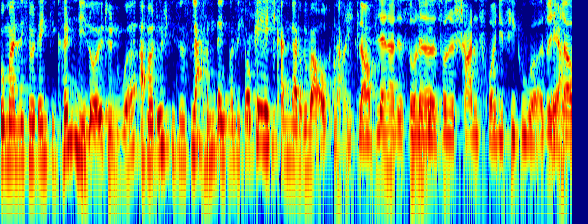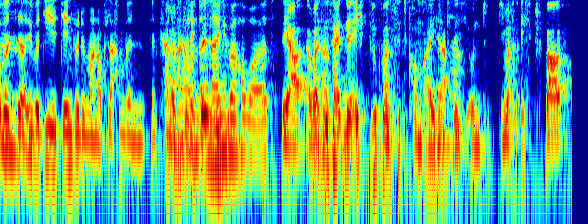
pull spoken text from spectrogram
wo man sich nur denkt, wie können die Leute nur, aber durch dieses Lachen denkt man sich, okay, ich kann darüber auch lachen. Ach, ich glaube, Lennart ist so eine ist so eine schadenfreudige Figur. Also ich ja. glaube, mhm. da, über die den würde man auch lachen, wenn wenn keiner ja, anfängt. Und allein über Howard. Ja, aber ja. es ist halt eine echt super Sitcom eigentlich ja. und die macht echt Spaß.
